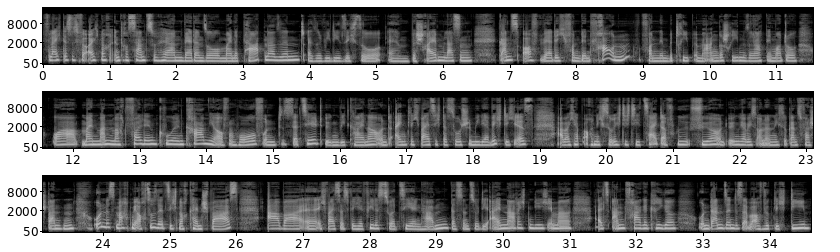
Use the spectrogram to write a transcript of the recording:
Vielleicht ist es für euch noch interessant zu hören, wer denn so meine Partner sind, also wie die sich so ähm, beschreiben lassen. Ganz oft werde ich von den Frauen von dem Betrieb immer angeschrieben, so nach dem Motto, oh, mein Mann macht voll den coolen Kram hier auf dem Hof und es erzählt irgendwie keiner und eigentlich weiß ich, dass Social Media wichtig ist, aber ich habe auch nicht so richtig die Zeit dafür und irgendwie habe ich es auch noch nicht so ganz verstanden und es macht mir auch zusätzlich noch keinen Spaß, aber äh, ich weiß, dass wir hier vieles zu erzählen haben. Das sind so die einen Nachrichten, die ich immer als Anfrage kriege und dann sind es aber auch wirklich die,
